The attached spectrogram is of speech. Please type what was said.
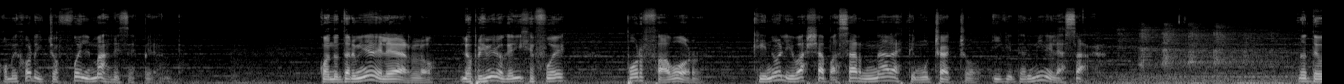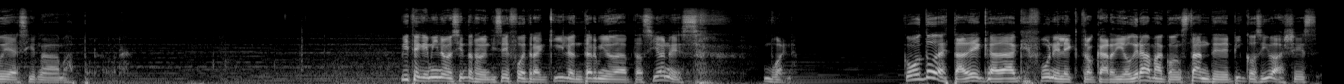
o mejor dicho, fue el más desesperante. Cuando terminé de leerlo, lo primero que dije fue, por favor, que no le vaya a pasar nada a este muchacho y que termine la saga. No te voy a decir nada más por ¿Viste que 1996 fue tranquilo en términos de adaptaciones? bueno. Como toda esta década, que fue un electrocardiograma constante de picos y valles,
